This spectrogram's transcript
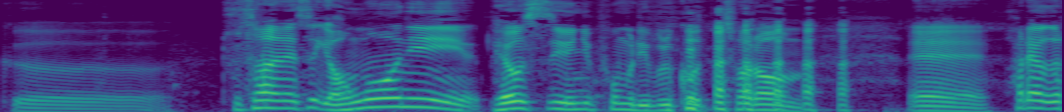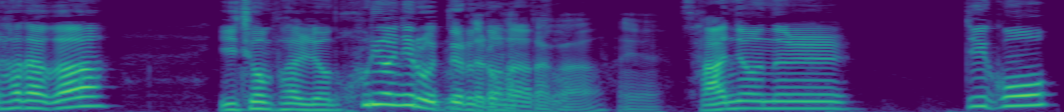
그 두산에서 영원히 베어스 유니폼을 입을 것처럼 예, 활약을 하다가 2008년 호련히 롯데로, 롯데로 떠나서 갔다가 예. 4년을 뛰고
